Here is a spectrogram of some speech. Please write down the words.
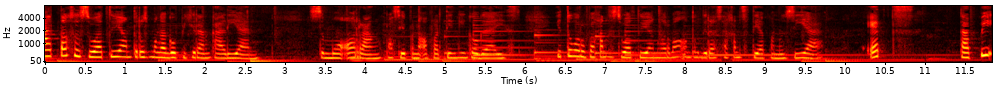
atau sesuatu yang terus mengganggu pikiran kalian. Semua orang pasti pernah overthinking kok guys. Itu merupakan sesuatu yang normal untuk dirasakan setiap manusia. Eits, tapi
